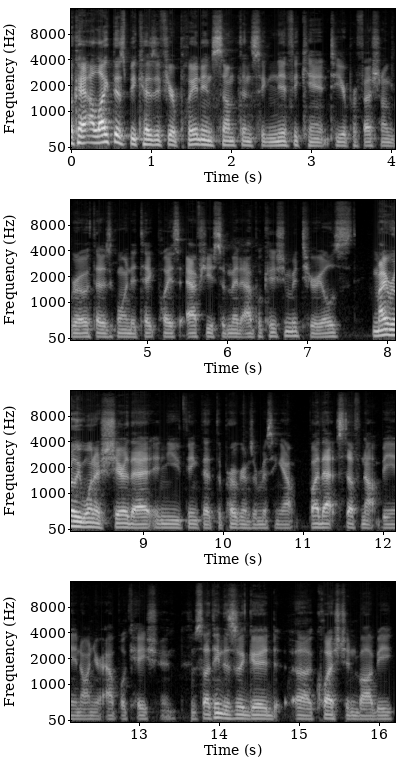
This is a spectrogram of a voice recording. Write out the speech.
Okay, I like this because if you're planning something significant to your professional growth that is going to take place after you submit application materials, might really want to share that and you think that the programs are missing out by that stuff not being on your application. So I think this is a good uh, question, Bobby.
